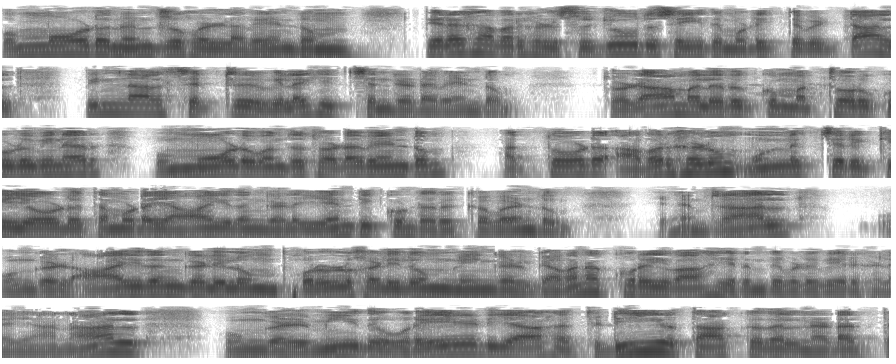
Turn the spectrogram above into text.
உம்மோடு நின்று கொள்ள வேண்டும். பிறகு அவர்கள் சுஜூது செய்து முடித்துவிட்டால் பின்னால் சென்று விலகிச் சென்றிட வேண்டும். தொழாமல் இருக்கும் மற்றொரு குழுவினர் உம்மோடு வந்து தொட வேண்டும். அத்தோடு அவர்களும் முன்னெச்சரிக்கையோடு தம்முடைய ஆயுதங்களை ஏந்திக் கொண்டிருக்க வேண்டும். ஏனென்றால் உங்கள் ஆயுதங்களிலும் பொருள்களிலும் நீங்கள் கவனக்குறைவாக இருந்து விடுவீர்களேயானால் உங்கள் மீது ஒரேடியாக திடீர் தாக்குதல் நடத்த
